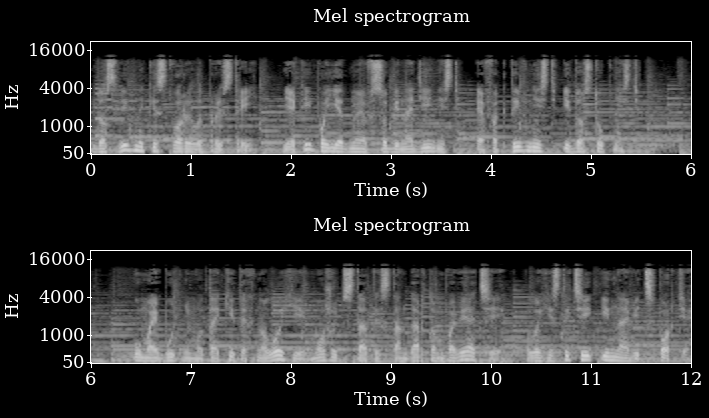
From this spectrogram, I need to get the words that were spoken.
дослідники створили пристрій, який поєднує в собі надійність, ефективність і доступність. У майбутньому такі технології можуть стати стандартом в авіації, логістиці і навіть спорті.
